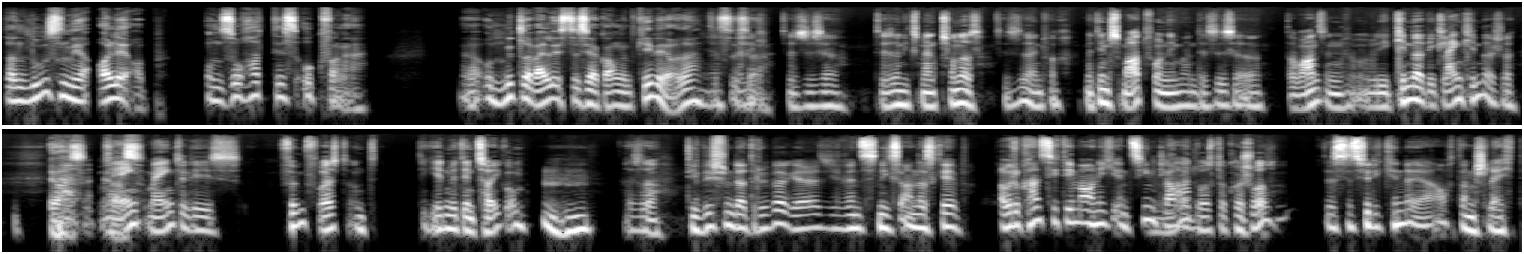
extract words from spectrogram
dann losen wir alle ab. Und so hat das angefangen. Ja, und mittlerweile ist das ja gang und gäbe, oder? Ja, das ist ja, das ist ja, das ist ja nichts mehr Besonderes. Das ist einfach mit dem Smartphone, ich meine, das ist ja der Wahnsinn. Die Kinder, die kleinen Kinder schon. ja, mein, En krass. mein Enkel, die ist fünf, weißt und die geht mit dem Zeug um. Mhm. Also, Die wischen da drüber, gell, wie wenn es nichts anderes gäbe. Aber du kannst dich dem auch nicht entziehen, klar, klar. du hast da keine Chance. das ist für die Kinder ja auch dann schlecht,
